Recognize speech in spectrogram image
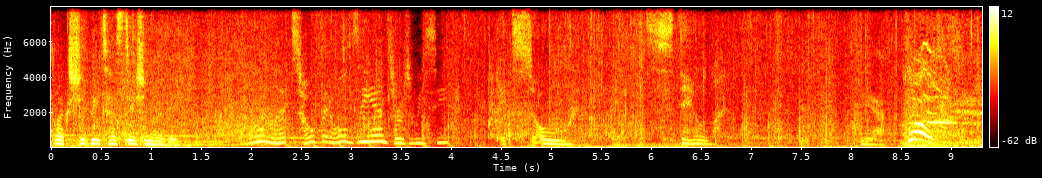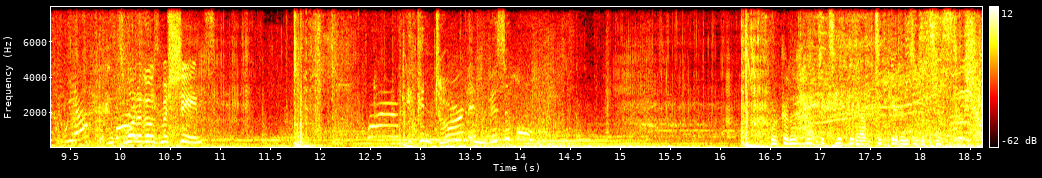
Complex should be Test Station Ivy. Well, let's hope it holds the answers we seek. It's so still. Yeah. Whoa! We have It's one of those machines! It can turn invisible? We're gonna have to take it out to get into the test station.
